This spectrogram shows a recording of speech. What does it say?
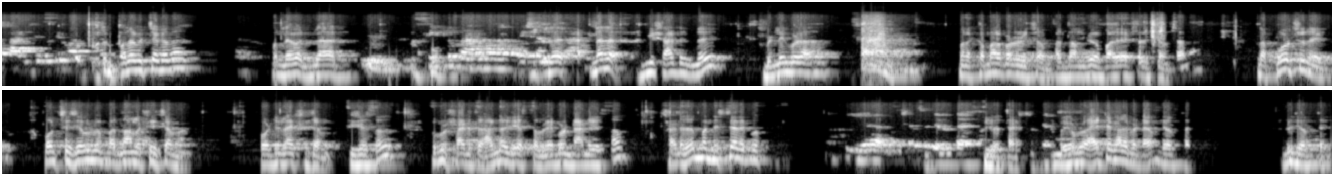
స్టార్ట్ చేసి మాకు పొలం ఇచ్చాం కదా? అన్ని స్టార్ట్ అయింది. బిల్డింగ్ కూడా మన కమ్మలపడ ఇచ్చాం. పద్నాలుగు పది లక్షలు ఇచ్చాం సార్. ఇలా పోర్ట్స్ ఉన్నాయి. పోర్ట్స్ ఇచ్చి కూడా పద్నాలుగు లక్షలు ఇచ్చాము ఫోర్టీ ల్యాక్స్ ఇచ్చాం. ఇచ్చేస్తాం ఇప్పుడు స్టార్ట్ హ్యాండిల్ చేస్తాం. రేపు హ్యాండిల్ చేస్తాం. స్టార్ట్ మరి నెక్స్ట్ రేపు జరుగుతాయి. ఇప్పుడు అయితే కాలం పెట్టాము జరుగుతాయి. ఇప్పుడు జరుగుతాయి.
